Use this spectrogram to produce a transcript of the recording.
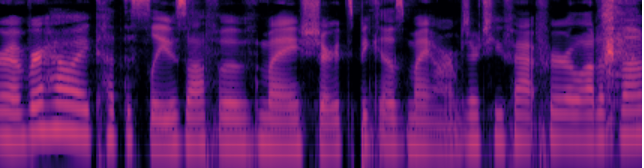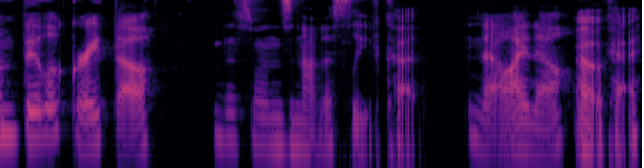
remember how I cut the sleeves off of my shirts because my arms are too fat for a lot of them. They look great though. this one's not a sleeve cut. No, I know. Oh, okay.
